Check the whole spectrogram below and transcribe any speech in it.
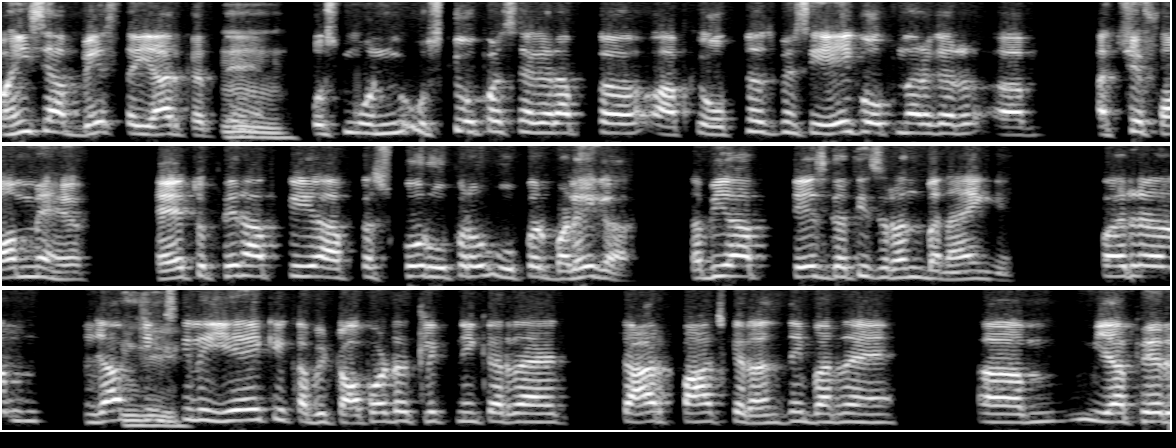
वहीं से आप बेस तैयार करते हैं। हम्म। उसमें उसके ऊपर से अगर आपका आपके ओपनर्स में से एक ओपनर अगर अच्छे फॉर्म में है है तो फिर आपके आपका स्कोर ऊपर ऊपर बढ़ेगा तभी आप तेज गति से रन बनाएँगे। पर पंजाब किंग्स के लिए ये है कि कभी टॉप ऑर्डर क्लिक नहीं कर रहा है चार पाँच के रन नहीं बन रहे हैं या फिर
